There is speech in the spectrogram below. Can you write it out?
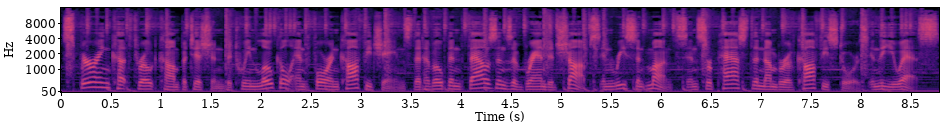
spurring cutthroat competition between local and foreign coffee chains that have opened thousands of branded shops in recent months and surpassed the number of coffee stores in the US.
